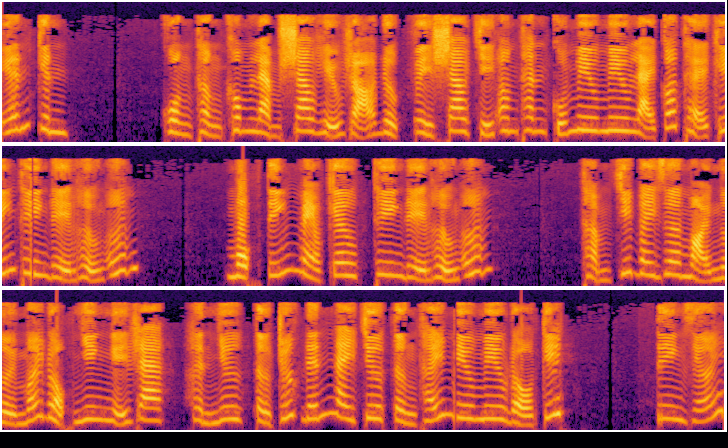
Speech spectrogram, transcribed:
Yến Kinh Quần thần không làm sao hiểu rõ được vì sao chỉ âm thanh của miêu miêu lại có thể khiến thiên địa hưởng ứng. Một tiếng mèo kêu, thiên địa hưởng ứng. Thậm chí bây giờ mọi người mới đột nhiên nghĩ ra, hình như từ trước đến nay chưa từng thấy miêu miêu độ kiếp. Tiên giới.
